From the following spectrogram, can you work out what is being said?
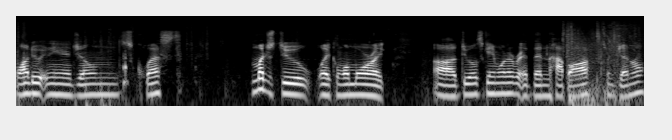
Wanna do Indiana Jones quest? I might just do, like, one more, like, uh, duos game or whatever, and then hop off in general.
